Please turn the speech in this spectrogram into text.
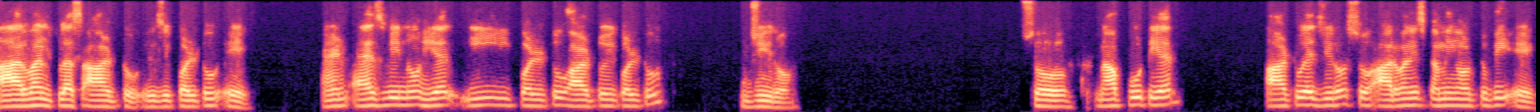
R1 plus r2 is equal to a. And as we know here e equal to r2 equal to 0 so now put here r2 is 0 so r1 is coming out to be a.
